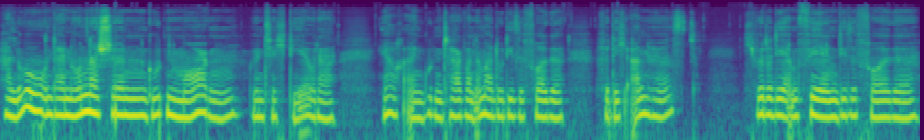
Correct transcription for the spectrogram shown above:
Hallo und einen wunderschönen guten Morgen wünsche ich dir oder ja auch einen guten Tag, wann immer du diese Folge für dich anhörst. Ich würde dir empfehlen, diese Folge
